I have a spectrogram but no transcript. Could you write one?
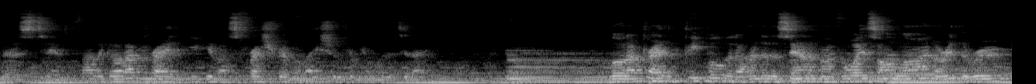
verse 10. Father God, I pray that you give us fresh revelation from your word today. Lord, I pray that people that are under the sound of my voice online or in the room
